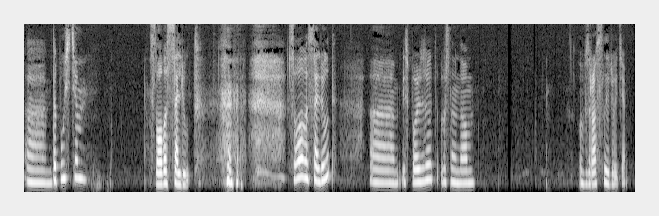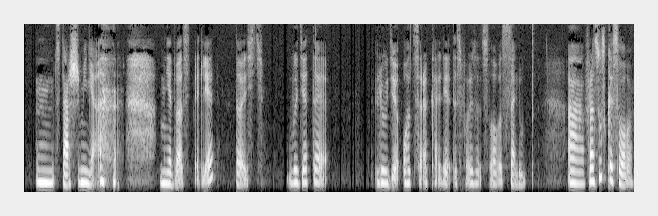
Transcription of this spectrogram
Допустим, слово «салют». Слово «салют» э, используют в основном взрослые люди, старше меня. Мне 25 лет, то есть где-то люди от 40 лет используют слово «салют». А, французское слово.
